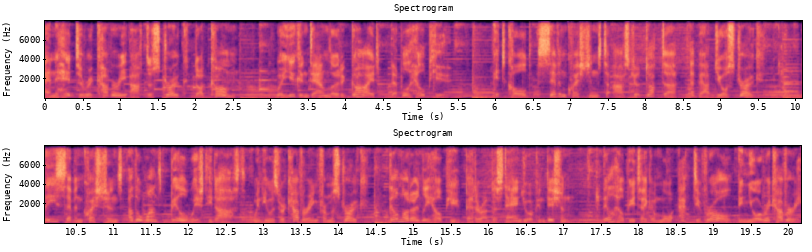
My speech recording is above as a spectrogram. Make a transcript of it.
and head to recoveryafterstroke.com, where you can download a guide that will help you. It's called Seven Questions to Ask Your Doctor About Your Stroke. These seven questions are the ones Bill wished he'd asked when he was recovering from a stroke. They'll not only help you better understand your condition, they'll help you take a more active role in your recovery.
